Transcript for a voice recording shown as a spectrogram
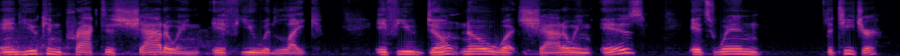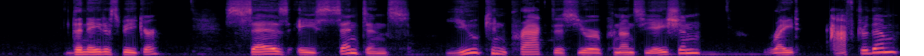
And you can practice shadowing if you would like. If you don't know what shadowing is, it's when the teacher, the native speaker, says a sentence, you can practice your pronunciation right after them,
